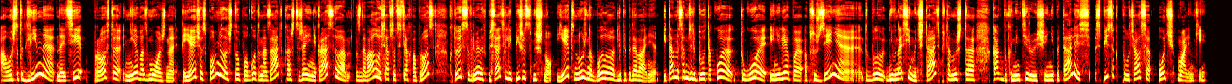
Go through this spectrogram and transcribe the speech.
А вот что-то длинное найти просто невозможно. И я еще вспомнила, что полгода назад, кажется, Женя Некрасова задавала у себя в соцсетях вопрос, кто из современных писателей пишет смешно. Ей это нужно было для преподавания. И там, на самом деле, было такое тугое и нелепое обсуждение, это было невыносимо читать, потому что, как бы комментирующие не пытались, список получался очень маленький.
